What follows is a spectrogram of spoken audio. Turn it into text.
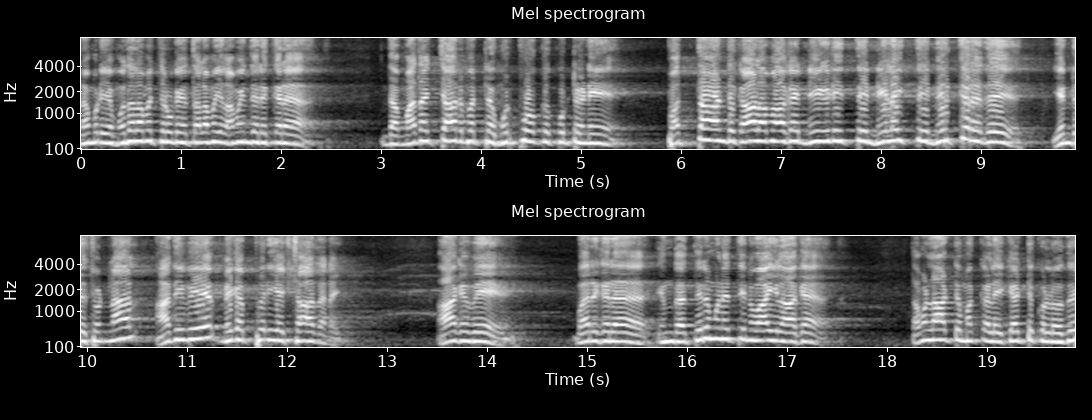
நம்முடைய முதலமைச்சருடைய தலைமையில் அமைந்திருக்கிற இந்த மதச்சார்பற்ற முற்போக்கு கூட்டணி பத்தாண்டு காலமாக நீடித்து நிலைத்து நிற்கிறது என்று சொன்னால் அதுவே மிகப்பெரிய சாதனை. ஆகவே வருகிற இந்த திருமணத்தின் வாயிலாக தமிழ்நாட்டு மக்களை கேட்டுக்கொள்வது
